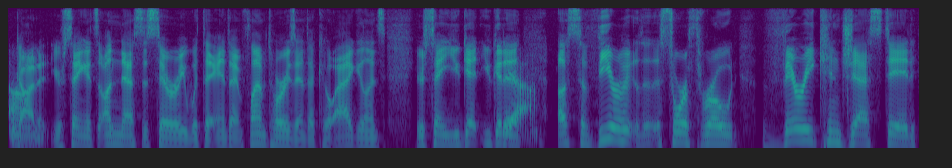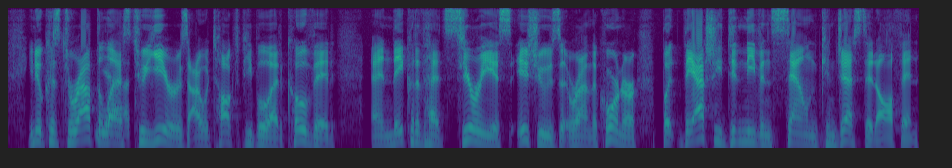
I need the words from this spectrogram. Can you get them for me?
Um, Got it. You're saying it's unnecessary with the anti-inflammatories, anticoagulants. You're saying you get you get yeah. a, a severe uh, sore throat, very congested. You know, because throughout the yes. last two years, I would talk to people who had COVID, and they could have had serious issues around the corner, but they actually didn't even sound congested often.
